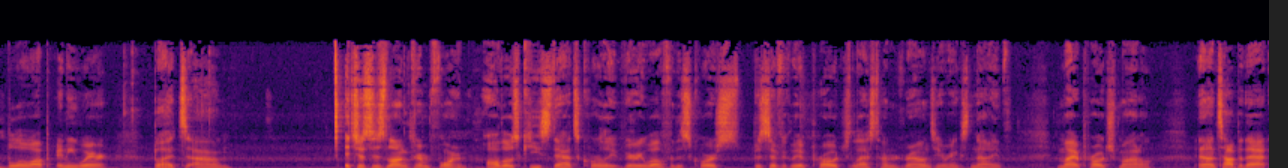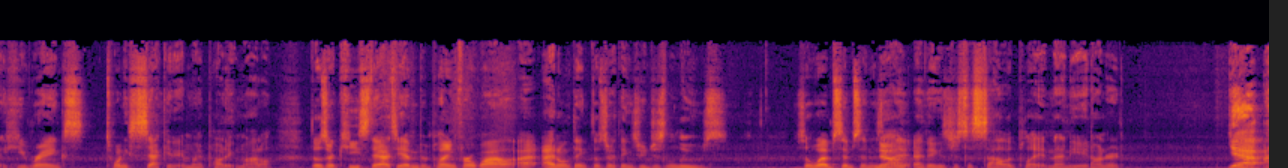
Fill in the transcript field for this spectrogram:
blow up anywhere, but um, it's just his long term form. All those key stats correlate very well for this course, specifically approach. Last 100 rounds, he ranks ninth in my approach model. And on top of that, he ranks 22nd in my putting model. Those are key stats. You haven't been playing for a while. I, I don't think those are things you just lose. So Webb Simpson, is, No. I, I think, is just a solid play at 9,800. Yeah,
